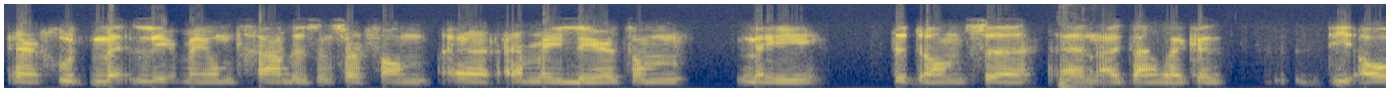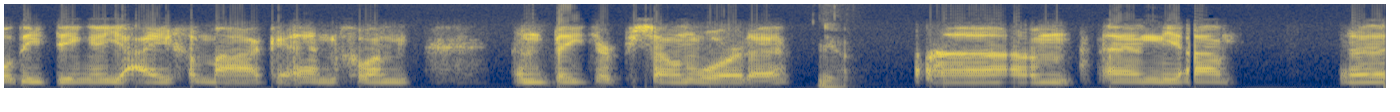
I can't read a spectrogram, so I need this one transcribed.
er goed me leert mee om te gaan. Dus een soort van er, ermee leert om mee te dansen. En uiteindelijk het, die, al die dingen je eigen maken. En gewoon een beter persoon worden. Ja. Um, en ja, uh,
